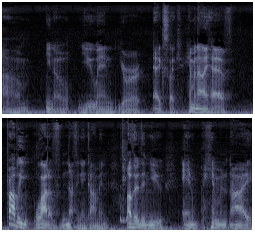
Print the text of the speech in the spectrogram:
Um, you know, you and your ex, like him and I have probably a lot of nothing in common other than you. And him and I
